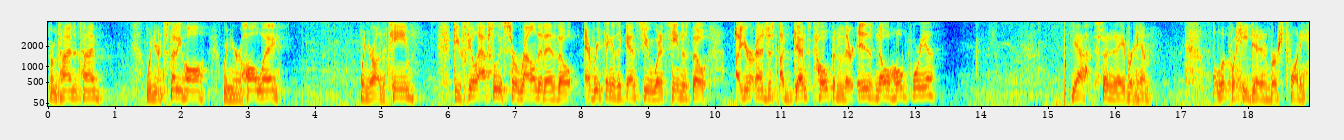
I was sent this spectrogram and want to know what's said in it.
from time to time? When you're in study hall, when you're in hallway, when you're on the team? Do you feel absolutely surrounded as though everything is against you when it seems as though uh, you're uh, just against hope and there is no hope for you? Yeah, so did Abraham. But look what he did in verse 20.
